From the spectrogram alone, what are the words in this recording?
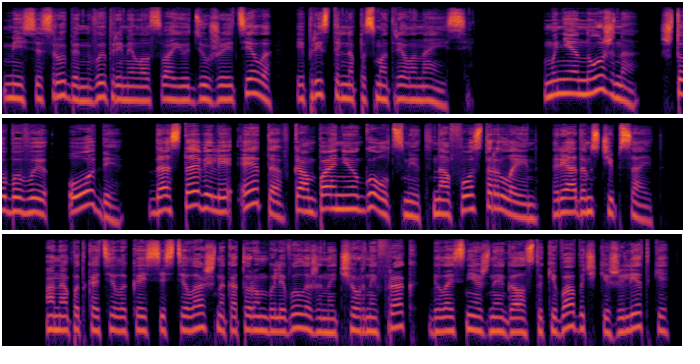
Миссис Рубин выпрямила свое дюжее тело и пристально посмотрела на Эсси. «Мне нужно, чтобы вы обе доставили это в компанию Голдсмит на Фостер-Лейн, рядом с Чипсайд». Она подкатила к Эсси стеллаж, на котором были выложены черный фраг, белоснежные галстуки-бабочки, жилетки —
